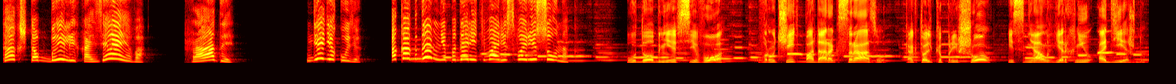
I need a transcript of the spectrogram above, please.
так, что были хозяева рады. Дядя Кузя, а когда мне подарить Варе свой рисунок? Удобнее всего вручить подарок сразу, как только пришел и снял верхнюю одежду.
